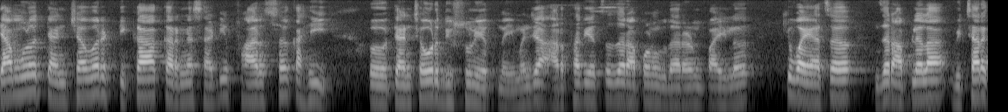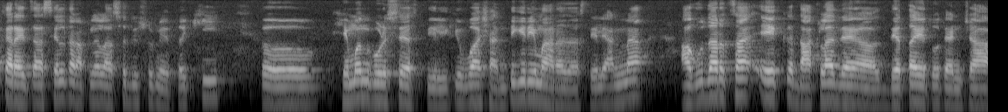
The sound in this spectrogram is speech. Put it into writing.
त्यामुळं त्यांच्यावर टीका करण्यासाठी फारसं काही त्यांच्यावर दिसून येत नाही. म्हणजे अर्थात याचं जर आपण उदाहरण पाहिलं किंवा याचं जर आपल्याला विचार करायचा असेल तर आपल्याला असं दिसून येतं की हेमंत गोडसे असतील किंवा शांतिगिरी महाराज असतील यांना अगोदरचा एक दाखला द्या देता येतो त्यांच्या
